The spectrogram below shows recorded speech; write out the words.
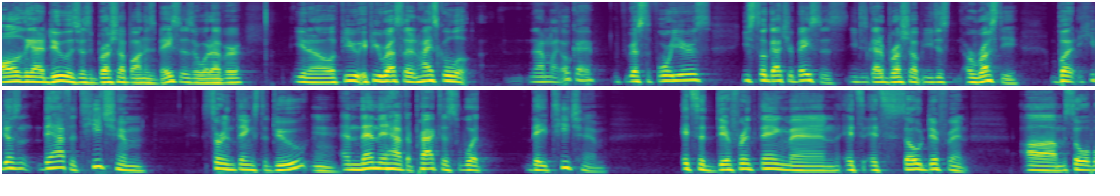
all they gotta do is just brush up on his bases or whatever. You know, if you if you wrestled in high school, then I'm like, okay. If you wrestled four years, you still got your bases. You just gotta brush up. You just are rusty. But he doesn't. They have to teach him certain things to do, and then they have to practice what they teach him. It's a different thing, man. It's it's so different. Um, so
